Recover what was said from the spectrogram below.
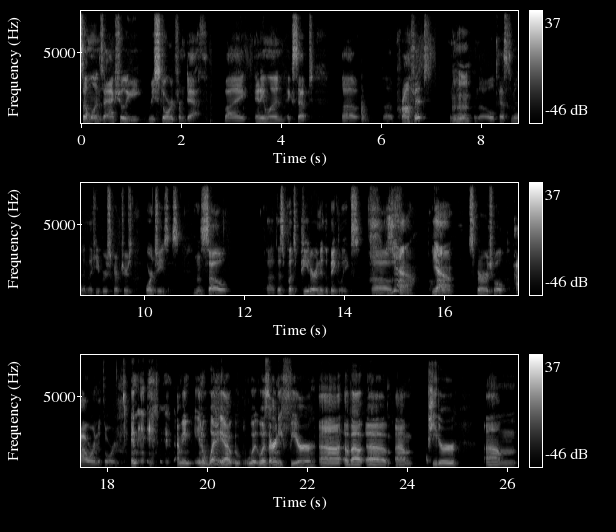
someone's actually restored from death by anyone except uh, a prophet in, the, Mhm. in the Old Testament and the Hebrew Scriptures or Jesus. Mhm. So uh, this puts Peter into the big leagues of Yeah, yeah. spiritual power and authority. And it- it- I mean, in a way, I, w- was there any fear uh, about uh, um, Peter um,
